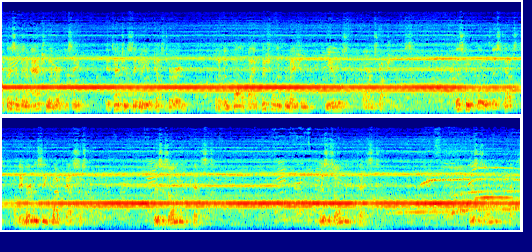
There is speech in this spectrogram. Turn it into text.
If this had been an actual emergency, the attention signal you've just heard would have been followed by official information, news, or instructions. This concludes this test of the emergency broadcast system. This is only a test. This is only test. This is only test.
